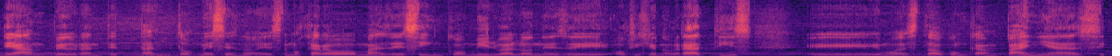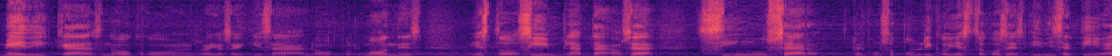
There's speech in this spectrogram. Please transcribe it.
de AMPE durante tantos meses, ¿no? Hemos cargado más de 5.000 balones de oxígeno gratis, eh, hemos estado con campañas médicas, ¿no? Con rayos X a los pulmones, y esto sin plata, o sea, sin usar recurso público, y esto cosa es iniciativa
